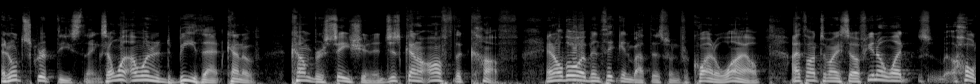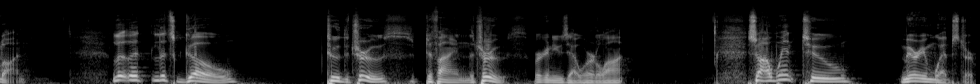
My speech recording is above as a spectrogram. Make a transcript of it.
I don't script these things. I want I wanted to be that kind of conversation and just kind of off the cuff. And although I've been thinking about this one for quite a while, I thought to myself, you know what? Hold on. Let, let, let's go to the truth to find the truth. We're going to use that word a lot. So I went to Merriam Webster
